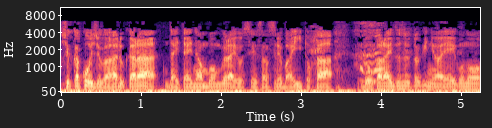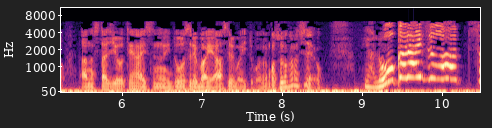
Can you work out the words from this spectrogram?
出荷工場があるから、だいたい何本ぐらいを生産すればいいとか、ローカライズするときには英語の、あの、スタジオを手配するのにどうすればいい、ああすればいいとか、なんかそういう話だよ。いや、ローカライズ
